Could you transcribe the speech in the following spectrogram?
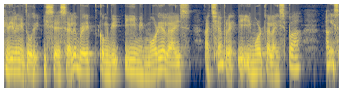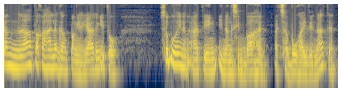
Hindi lang ito i-celebrate kundi i-memorialize at syempre i-immortalize pa ang isang napakahalagang pangyayaring ito sa buhay ng ating inang simbahan at sa buhay din natin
